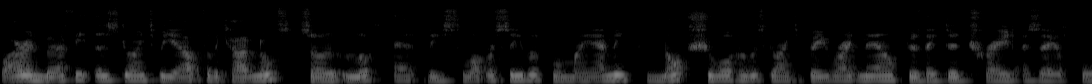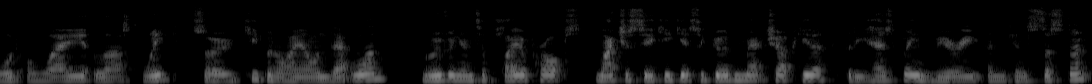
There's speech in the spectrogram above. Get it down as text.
Byron Murphy is going to be out for the Cardinals, so look at the slot receiver for Miami. Not sure who it's going to be right now because they did trade Isaiah Ford away last week, so keep an eye on that one. Moving into player props, Mike Gesicki gets a good matchup here, but he has been very inconsistent.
